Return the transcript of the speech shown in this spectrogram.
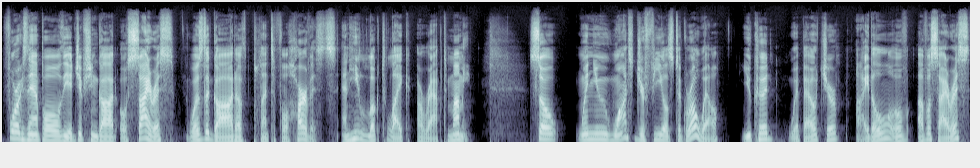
for example, the Egyptian god Osiris was the god of plentiful harvests, and he looked like a wrapped mummy. So, when you wanted your fields to grow well, you could whip out your idol of, of Osiris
